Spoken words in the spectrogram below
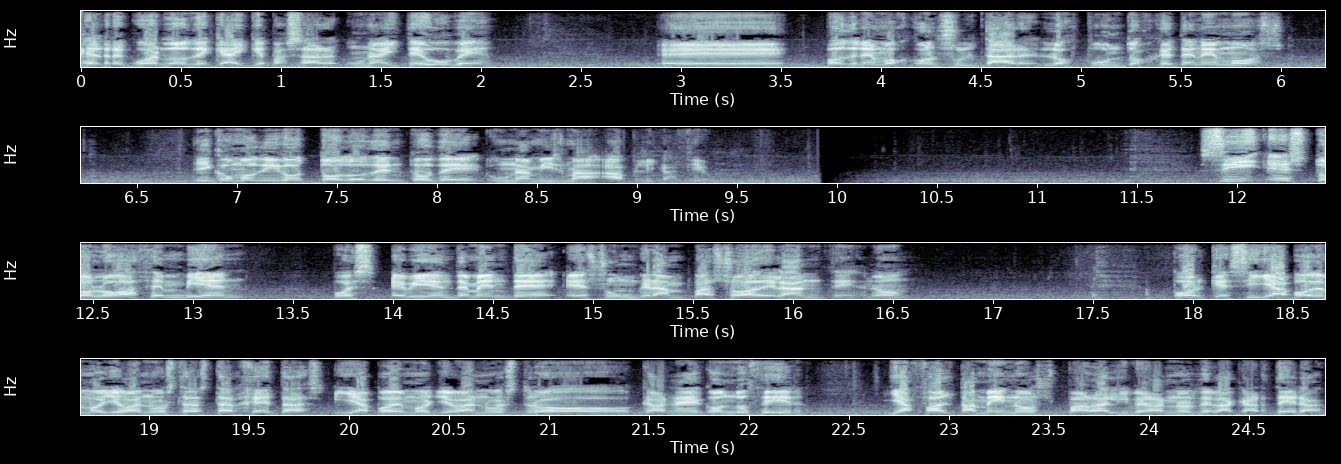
el recuerdo de que hay que pasar una ITV, eh, podremos consultar los puntos que tenemos y como digo, todo dentro de una misma aplicación. Si esto lo hacen bien, pues evidentemente es un gran paso adelante, ¿no? Porque si ya podemos llevar nuestras tarjetas y ya podemos llevar nuestro carnet de conducir, ya falta menos para librarnos de la cartera.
